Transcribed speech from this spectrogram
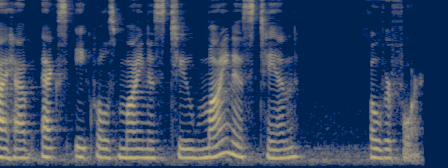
I have x equals minus 2 minus 10 over 4.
